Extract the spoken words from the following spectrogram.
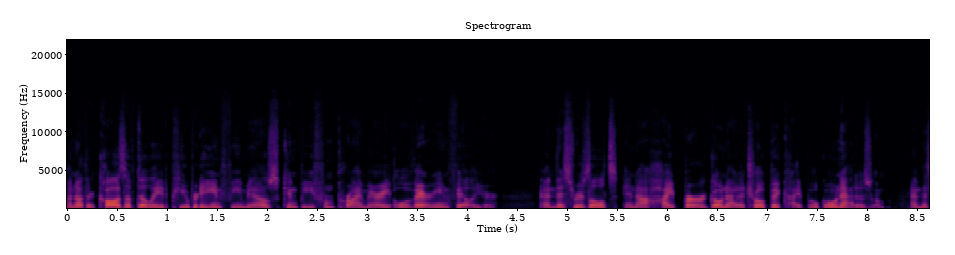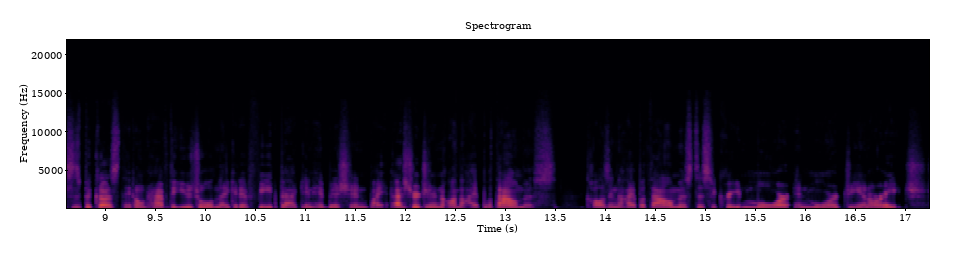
Another cause of delayed puberty in females can be from primary ovarian failure, and this results in a hypergonadotropic hypogonadism. And this is because they don't have the usual negative feedback inhibition by estrogen on the hypothalamus, causing the hypothalamus to secrete more and more GnRH.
